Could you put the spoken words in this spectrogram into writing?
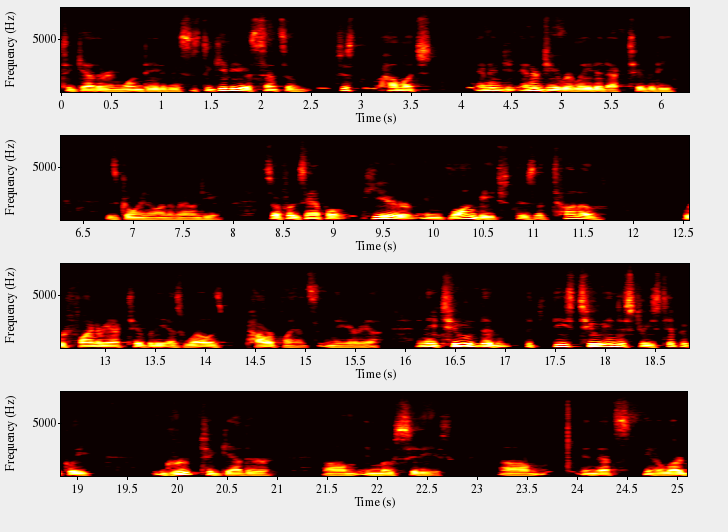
together in one database is to give you a sense of just how much energy, energy related activity is going on around you. So for example, here in Long Beach, there's a ton of refinery activity as well as power plants in the area. And they two of them, the, these two industries typically group together um, in most cities. Um, and that's, you know, large,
